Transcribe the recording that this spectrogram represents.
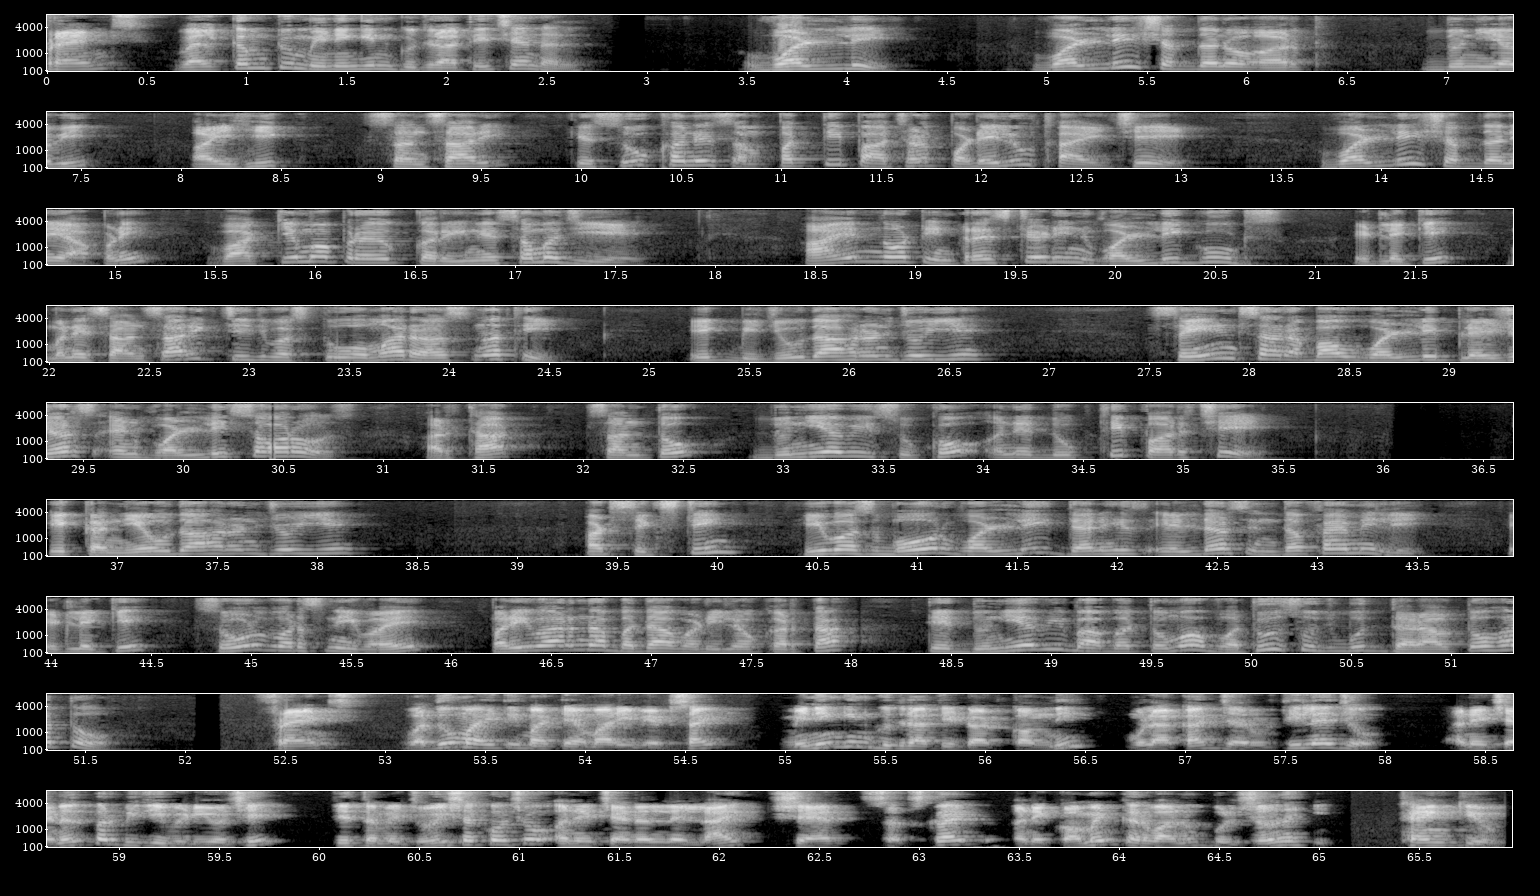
Friends welcome to meaning in Gujarati channel worldly worldly શબ્દનો અર્થ દુનિયવી, ઐહિક, સંસારી કે સુખ અને સંપત્તિ પાછળ પડેલું થાય છે. વર્લ્ડલી શબ્દને આપણે વાક્યમાં પ્રયોગ કરીને સમજીએ. I am not interested in worldly goods એટલે કે મને સાંસારિક ચીજ વસ્તુઓમાં રસ નથી. એક બીજું ઉદાહરણ જોઈએ. Saints are above worldly pleasures and worldly sorrows અર્થાત, સંતો દુનિયાવી સુખો અને દુઃખથી પર છે. એક અન્ય ઉદાહરણ જોઈએ. At sixteen he was more worldly than his elders in the family એટલે કે, સોળ વર્ષની વયે પરિવારના બધા વડીલો કરતા તે દુનિયાવી બાબતોમાં વધુ સૂઝબૂછ ધરાવતો હતો. ફ્રેન્ડ્સ વધુ માહિતી માટે અમારી website meaning in Gujarati dot કોમની મુલાકાત જરૂરથી લેજો. અને ચેનલ પર બીજી વીડિયો છે જે તમે જોઈ શકો છો અને ચેનલને લાઇક શેર સબસ્ક્રાઇબ અને કોમેન્ટ કરવાનું ભૂલશો નહીં. Thank you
